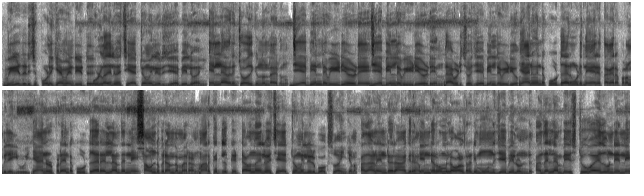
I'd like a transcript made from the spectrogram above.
വീടിടിച്ച് പൊളിക്കാൻ വേണ്ടിയിട്ട് ഉള്ളതിൽ വെച്ച് ഏറ്റവും വലിയൊരു ജെ ബി എൽ വാങ്ങി. എല്ലാവരും ചോദിക്കുന്നുണ്ടായിരുന്നു ജെ ബി എല്ലിന്റെ വീഡിയോ എവിടെ? ജെ ബി എല്ലിന്റെ വീഡിയോ എവിടെയെന്ന്? ഇതാ പിടിച്ചോ ജെ ബി എല്ലിന്റെ വീഡിയോ. ഞാനും എന്റെ കൂട്ടുകാരും കൂടി നേരെ തകരപ്പറമ്പിലേക്ക് പോയി. ഞാൻ ഉൾപ്പെടെ എന്റെ കൂട്ടുകാരെല്ലാം തന്നെ സൗണ്ട് പ്രാന്തന്മാരാണ്. മാർക്കറ്റിൽ കിട്ടാവുന്നതിൽ വെച്ച് ഏറ്റവും വലിയൊരു ബോക്സ് വാങ്ങിക്കണം. അതാണ് എന്റെ ഒരു ആഗ്രഹം. എന്റെ റൂമിൽ ഓൾറെഡി മൂന്ന് ജെ ബി എൽ ഉണ്ട്. അതെല്ലാം ബേസ് ട്യൂബ് ആയതുകൊണ്ട് തന്നെ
